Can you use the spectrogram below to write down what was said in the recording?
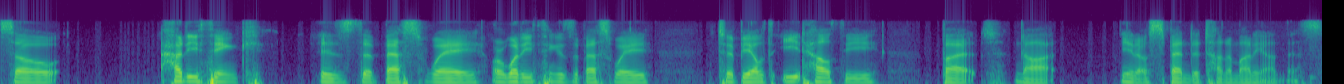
So, how do you think is the best way, or what do you think is the best way to be able to eat healthy but not, you know, spend a ton of money on this?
